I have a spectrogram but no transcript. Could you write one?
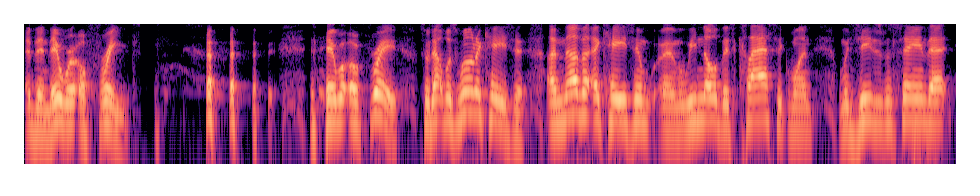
and then they were afraid. they were afraid. So that was one occasion. Another occasion, and we know this classic one, when Jesus was saying that,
